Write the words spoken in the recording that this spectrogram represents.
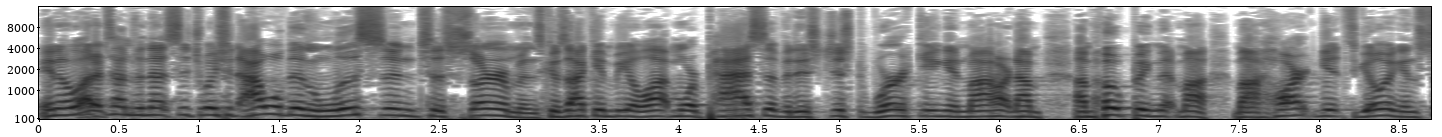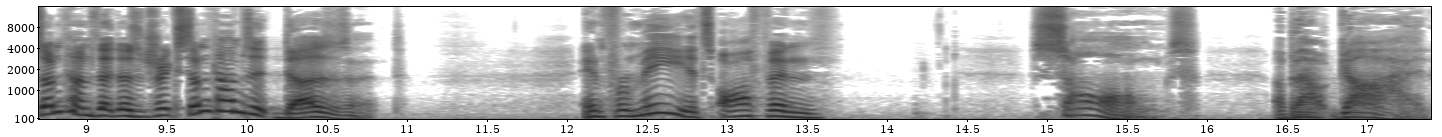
And a lot of times in that situation, I will then listen to sermons because I can be a lot more passive and it's just working in my heart. And I'm, I'm hoping that my, my heart gets going. And sometimes that does a trick, sometimes it doesn't. And for me, it's often songs about God,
